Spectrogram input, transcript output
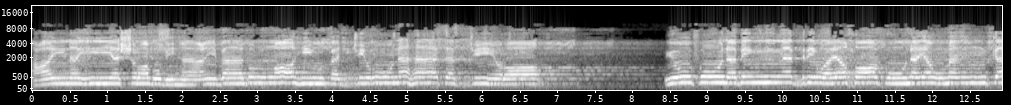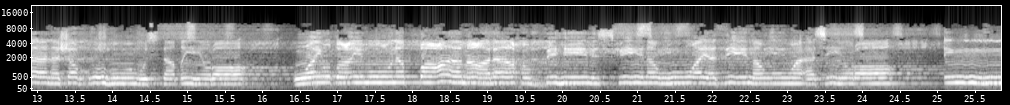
عينا يشرب بها عباد الله يفجرونها تفجيرا يوفون بالنذر ويخافون يوما كان شره مستطيرا ويطعمون الطعام على حبه مسكينا ويتيما واسيرا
